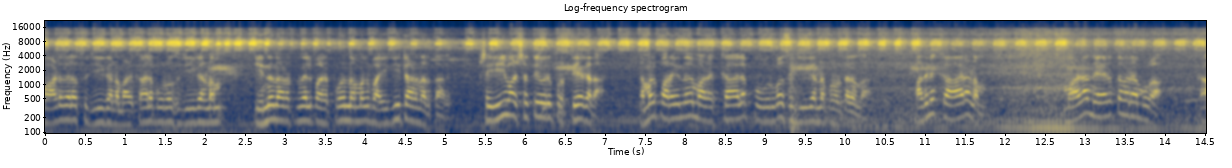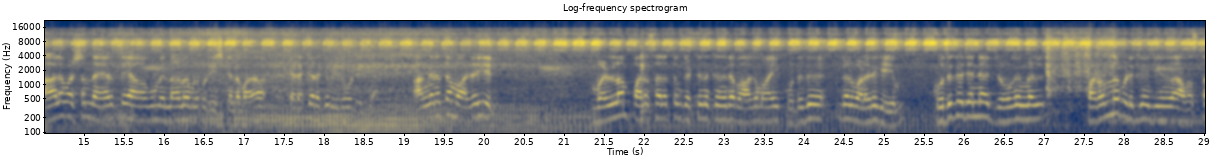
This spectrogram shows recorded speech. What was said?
വാർഡ് തല ശുചീകരണം മഴക്കാലപൂർവ ശുചീകരണം ഇന്ന് നടത്തുന്നതിൽ പലപ്പോഴും നമ്മൾ വൈകിട്ടാണ് നടത്താറ്. പക്ഷേ ഈ വർഷത്തെ ഒരു പ്രത്യേകത നമ്മൾ പറയുന്നത് മഴക്കാല പൂർവ ശുചീകരണ പ്രവർത്തനം എന്നാണ്. അതിന് കാരണം മഴ നേരത്തെ വരാൻ പോവുക കാലവർഷം നേരത്തെ ആകും എന്നാണ് നമ്മൾ പ്രതീക്ഷിക്കേണ്ടത്. മഴ ഇടയ്ക്കിടയ്ക്ക് പെയ്തുകൊണ്ടിരിക്കുക. അങ്ങനത്തെ മഴയിൽ വെള്ളം പല സ്ഥലത്തും കെട്ടി നിൽക്കുന്നതിന്റെ ഭാഗമായി കൊതുകുകൾ വളരുകയും കൊതുകുജന്യ രോഗങ്ങൾ പടർന്നു പിടിക്കുകയും ചെയ്യുന്ന അവസ്ഥ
